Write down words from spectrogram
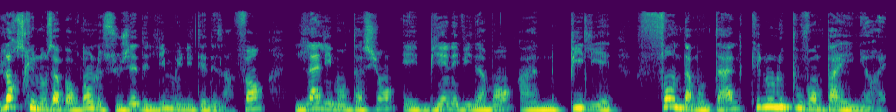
Lorsque nous abordons le sujet de l'immunité des enfants, l'alimentation est bien évidemment un pilier fondamental que nous ne pouvons pas ignorer.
